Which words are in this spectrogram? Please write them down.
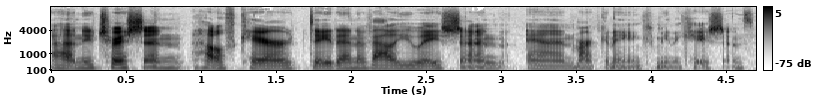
uh, nutrition, healthcare, data and evaluation, and marketing and communications.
